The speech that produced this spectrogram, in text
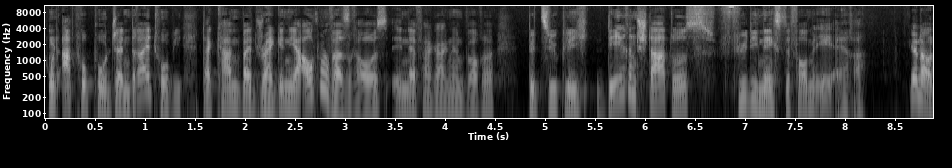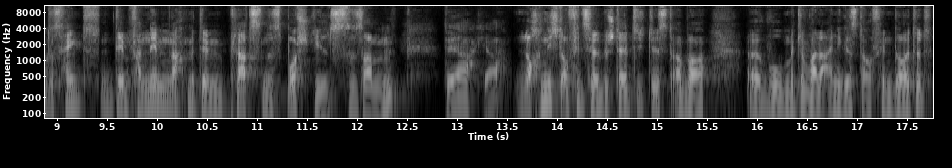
Und apropos Gen 3, Tobi, da kam bei Dragon ja auch noch was raus in der vergangenen Woche bezüglich deren Status für die nächste Formel E-Ära. Genau, das hängt dem Vernehmen nach mit dem Platzen des Bosch-Deals zusammen der ja noch nicht offiziell bestätigt ist, aber äh, wo mittlerweile einiges darauf hindeutet.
